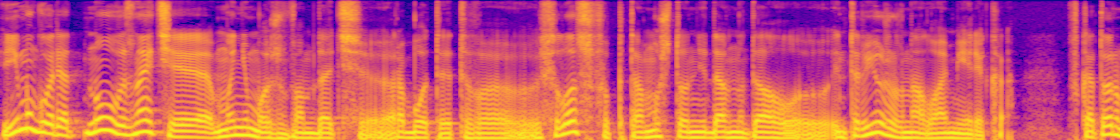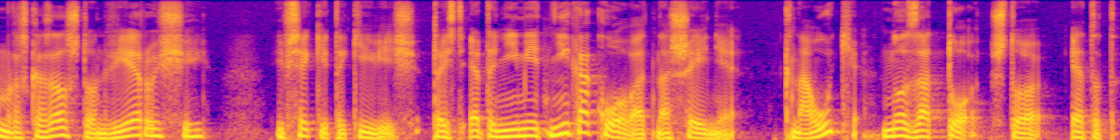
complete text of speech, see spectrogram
И ему говорят, ну, вы знаете, мы не можем вам дать работы этого философа, потому что он недавно дал интервью журналу «Америка», в котором рассказал, что он верующий и всякие такие вещи. То есть это не имеет никакого отношения к науке, но за то, что этот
